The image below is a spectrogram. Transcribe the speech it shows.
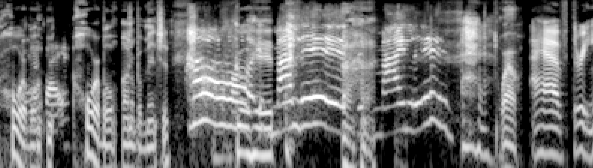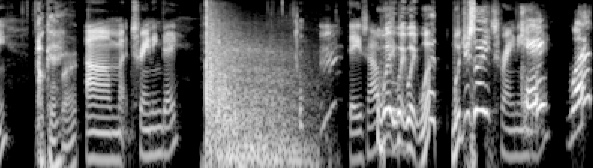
Horrible, Man on Fire. horrible honorable mention. Oh, Go ahead. It's my list. Uh-huh. It's my list. Wow. I have three. Okay. All right. Um, Training Day. Deja vu. Wait, wait, wait. What? What'd you say? Training Okay. Day. What?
